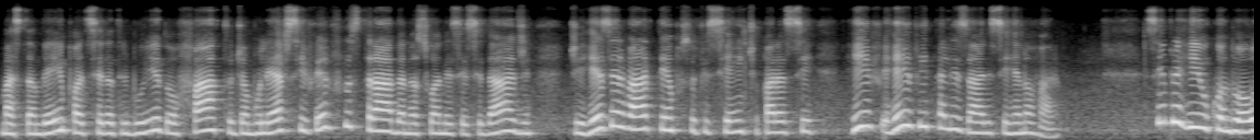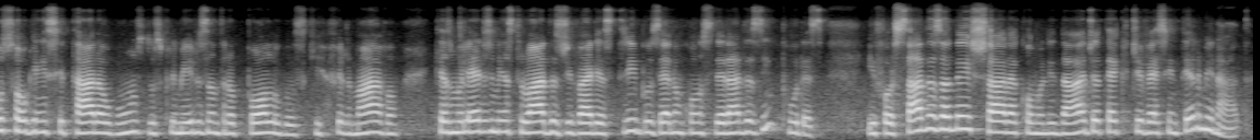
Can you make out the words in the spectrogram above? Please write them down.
mas também pode ser atribuído ao fato de a mulher se ver frustrada na sua necessidade de reservar tempo suficiente para se revitalizar e se renovar. Sempre rio quando ouço alguém citar alguns dos primeiros antropólogos que afirmavam que as mulheres menstruadas de várias tribos eram consideradas impuras e forçadas a deixar a comunidade até que tivessem terminado.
